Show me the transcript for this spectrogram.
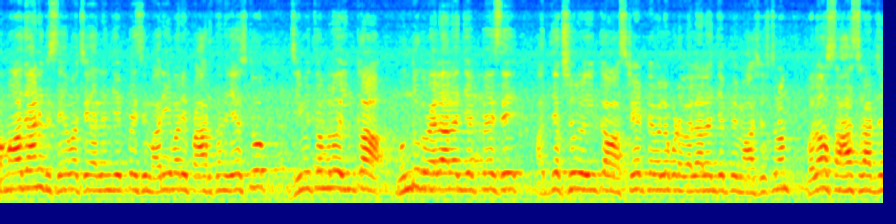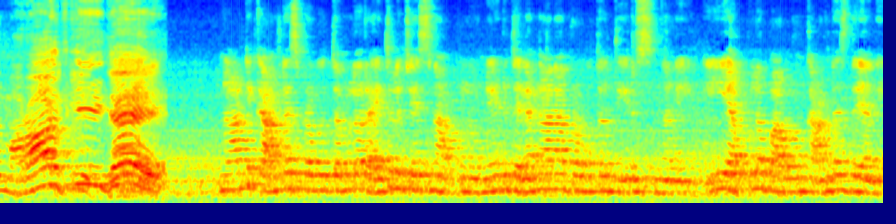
సమాజానికి సేవ చేయాలని చెప్పేసి మరీ మరీ ప్రార్థన చేస్తూ జీవితంలో ఇంకా ముందుకు వెళ్ళాలని చెప్పేసి అధ్యక్షులు ఇంకా స్టేట్ లెవెల్లో కూడా వెళ్ళాలని చెప్పి మేము ఆశిస్తున్నాం. బలో సహస్రార్జున్ మహారాజ్ నాటి కాంగ్రెస్ ప్రభుత్వంలో రైతులు చేసిన అప్పులు నేడు తెలంగాణ ప్రభుత్వం తీరుస్తుందని ఈ అప్పుల భావం కాంగ్రెస్దే అని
